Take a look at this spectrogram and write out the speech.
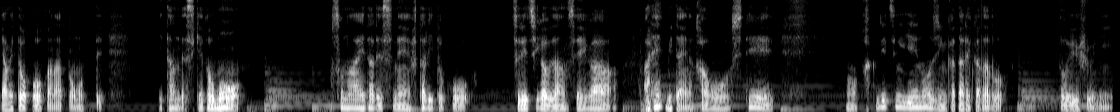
やめておこうかなと思っていたんですけども、その間ですね、二人とこう、すれ違う男性が、あれ？みたいな顔をして、もう確実に芸能人か誰かだと、というふうに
